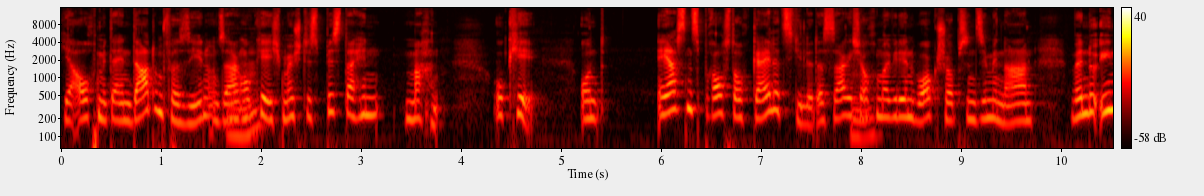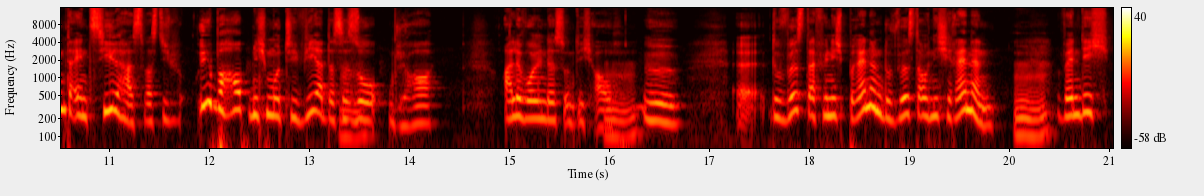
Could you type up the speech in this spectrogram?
ja auch mit deinem Datum versehen und sagen, mhm. okay, ich möchte es bis dahin machen. Okay. Und erstens brauchst du auch geile Ziele. Das sage ich mhm. auch immer wieder in Workshops, in Seminaren. Wenn du irgendein Ziel hast, was dich überhaupt nicht motiviert, dass mhm. es so, ja, alle wollen das und ich auch. Mhm. Äh, äh, du wirst dafür nicht brennen, du wirst auch nicht rennen. Mhm. Wenn dich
